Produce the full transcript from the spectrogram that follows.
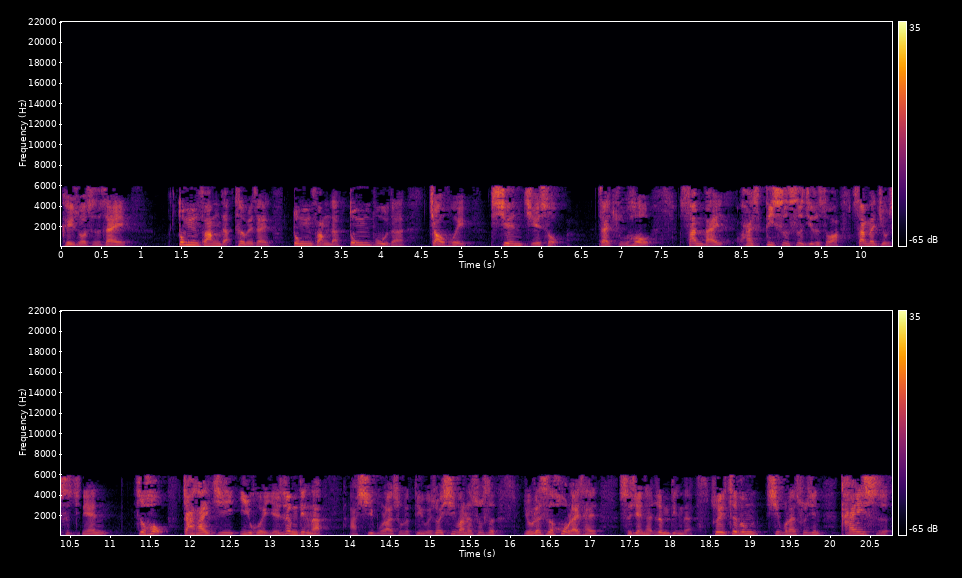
可以说是在东方的，特别在东方的东部的教会先接受，在主后三百快第四世纪的时候啊，三百九十几年。之后，迦太基议会也认定了啊希伯来书的地位，所以希伯来书是有的是后来才时间才认定的。所以这封希伯来书信开始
